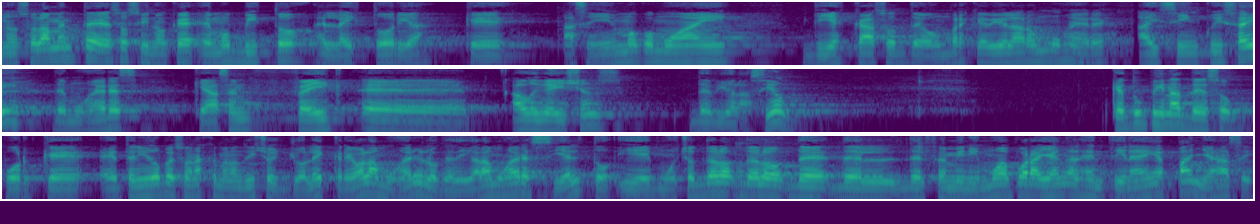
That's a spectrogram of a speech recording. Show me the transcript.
no solamente eso, sino que hemos visto en la historia que así mismo como hay 10 casos de hombres que violaron mujeres, hay 5 y 6 de mujeres que hacen fake eh, allegations de violación. ¿Qué tú opinas de eso? Porque he tenido personas que me lo han dicho, yo le creo a la mujer y lo que diga la mujer es cierto. Y muchos de los, de los de- del, del feminismo de por allá en Argentina y en España es así.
